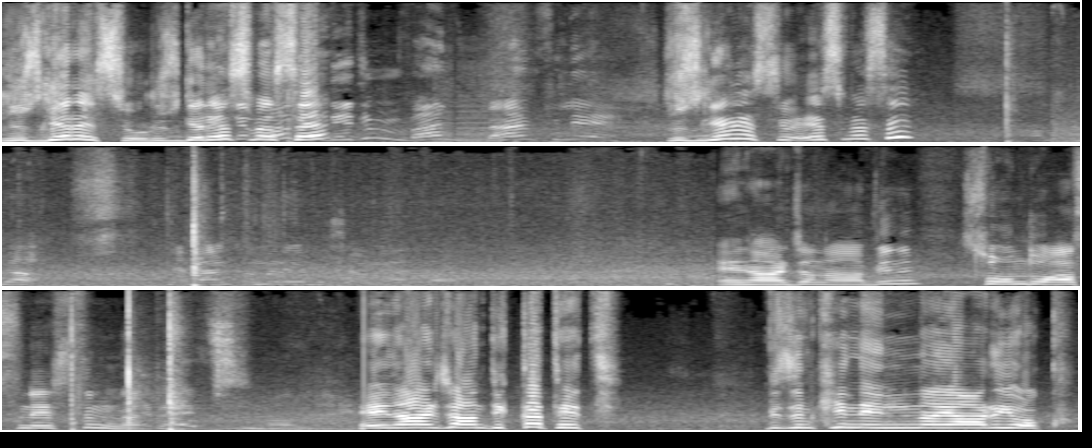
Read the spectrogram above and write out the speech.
Rüzgar esiyor. Rüzgar esmese, Dedim mi ben ben file. rüzgar esiyor. Esmese Ya, ya ben kameraya vuracağım galiba. Enarcan abinin son duasını etsin mi? Evet. Vallahi. Enarcan dikkat et. Bizimkinin elinin ayarı yok.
